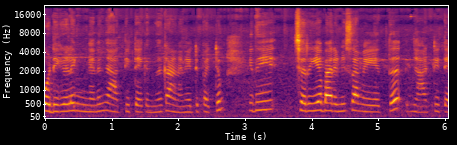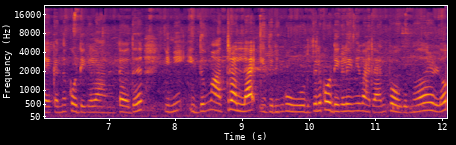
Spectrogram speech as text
കൊടികൾ ഇങ്ങനെ ഞാത്തിയിട്ടേക്കുന്നത് കാണാനായിട്ട് പറ്റും. ഇത് ചെറിയ ഭരണി സമയത്ത് ഞാട്ടിട്ടേക്കുന്ന കൊടികളാണ് കേട്ടോ അത്. ഇനി ഇത് മാത്രമല്ല ഇതിനും കൂടുതൽ കൊടികൾ ഇനി വരാൻ പോകുന്നതേ ഉള്ളൂ.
